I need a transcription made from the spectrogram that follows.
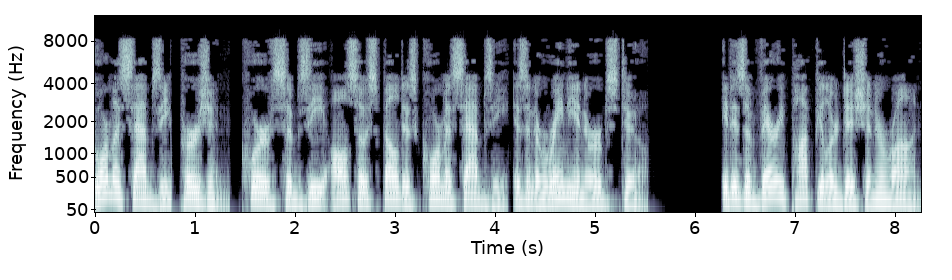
Ghormeh sabzi Persian, qurv sabzi also spelled as korma sabzi is an Iranian herb stew. It is a very popular dish in Iran.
